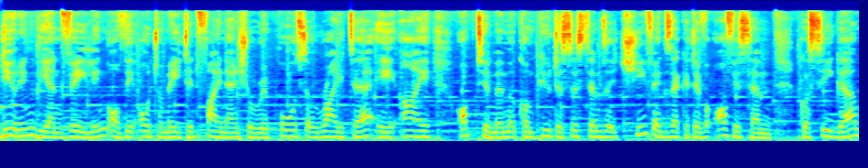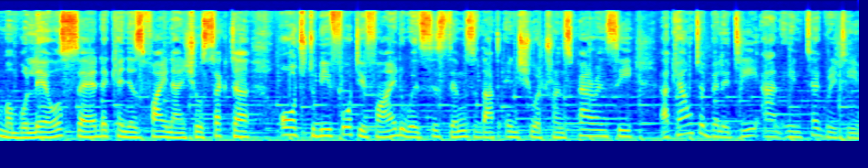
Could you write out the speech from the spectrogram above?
During the unveiling of the automated financial reports writer AI, Optimum Computer Systems Chief Executive Officer Kosiga Mamboleo said Kenya's financial sector ought to be fortified with systems that ensure transparency, accountability, and integrity.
